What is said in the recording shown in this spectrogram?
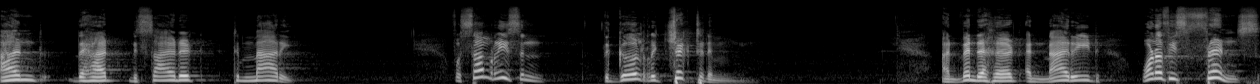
And they had decided to marry. For some reason, the girl rejected him and went ahead and married one of his friends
